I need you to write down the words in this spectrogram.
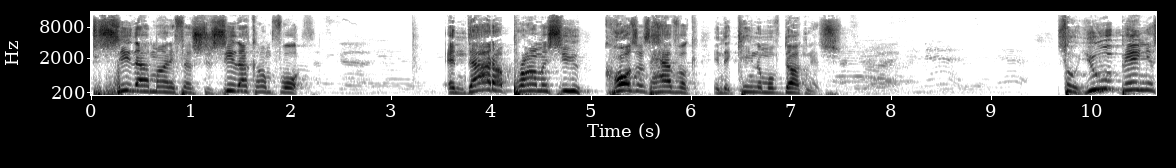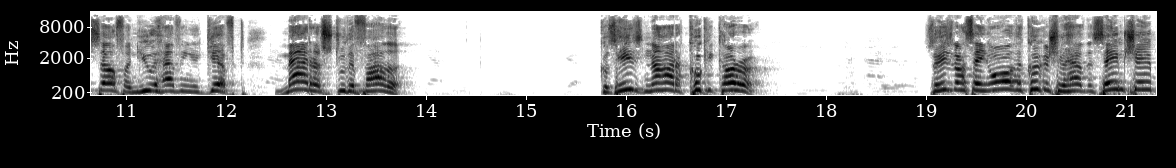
to see that manifest, to see that come forth. And that, I promise you, causes havoc in the kingdom of darkness. So you being yourself and you having a gift matters to the Father. Because He's not a cookie cutter. So He's not saying all the cookies should have the same shape,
